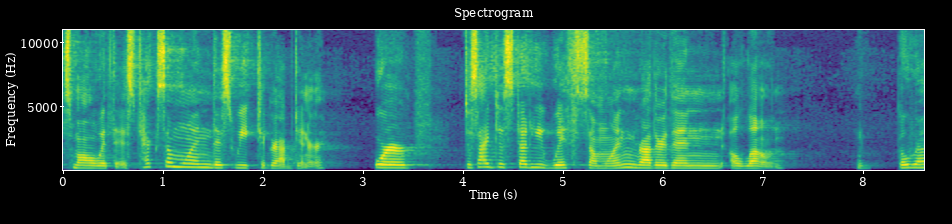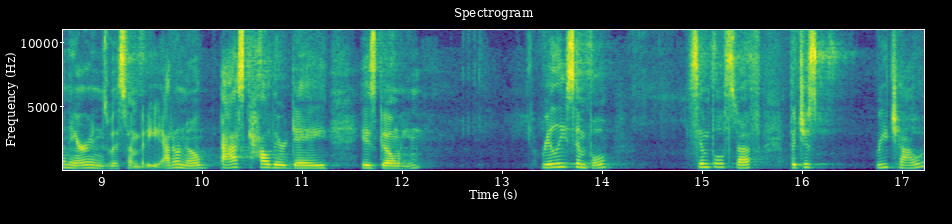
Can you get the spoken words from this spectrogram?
small with this. Text someone this week to grab dinner, or decide to study with someone rather than alone. Go run errands with somebody. I don't know. Ask how their day is going. Really simple, simple stuff, but just reach out,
